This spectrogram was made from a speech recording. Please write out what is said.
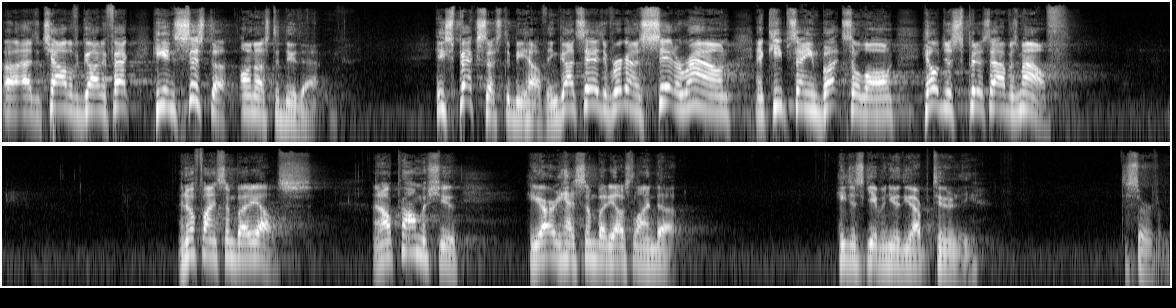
uh, as a child of God. In fact, He insists on us to do that. He expects us to be healthy. And God says if we're going to sit around and keep saying but so long, He'll just spit us out of His mouth. And He'll find somebody else. And I'll promise you, He already has somebody else lined up. He's just giving you the opportunity to serve Him.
